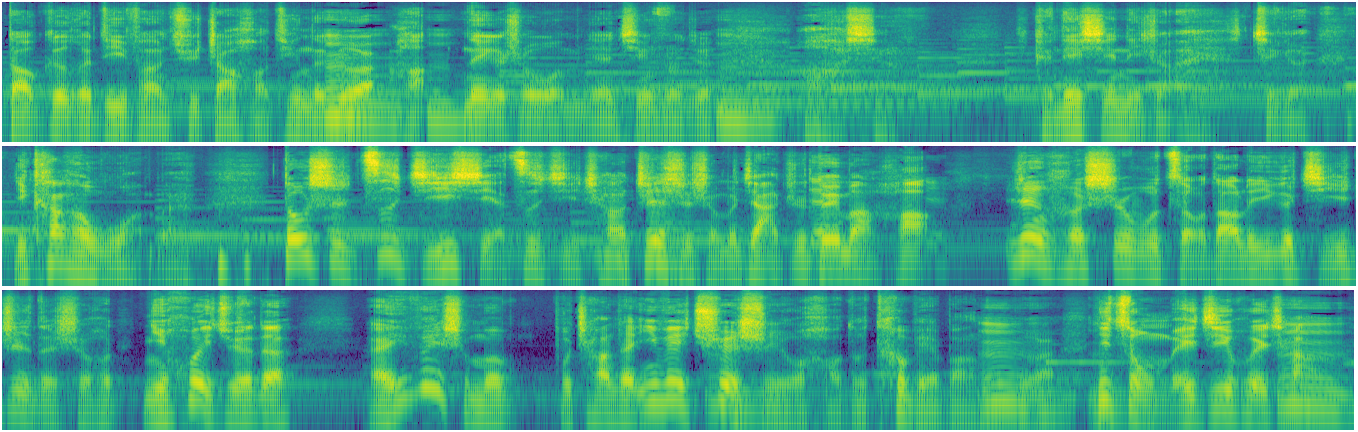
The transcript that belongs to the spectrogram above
到各个地方去找好听的歌。好，那个时候我们年轻时候就啊行。肯定心里说：“哎呀，这个你看看我们，都是自己写自己唱，这是什么价值，对吗？好，任何事物走到了一个极致的时候，你会觉得，哎，为什么不唱这？因为确实有好多特别棒的歌，你总没机会唱，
